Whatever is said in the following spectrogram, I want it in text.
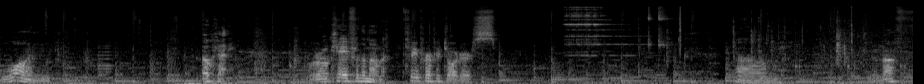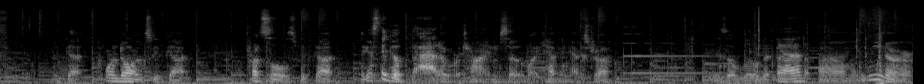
One. Okay. We're okay for the moment. Three perfect orders. Um, enough. We've got corn dogs, we've got pretzels, we've got... I guess they go bad over time, so like having extra is a little bit bad. Um, wiener.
